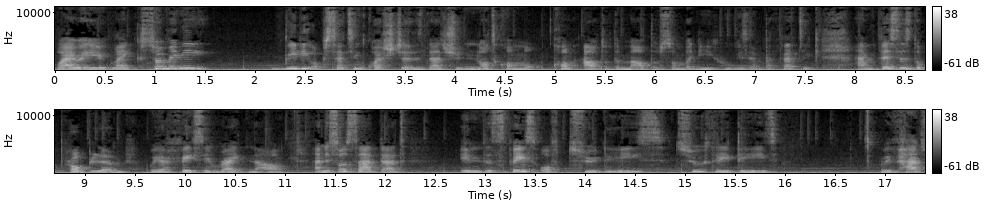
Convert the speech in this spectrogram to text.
Why were you like so many really upsetting questions that should not come come out of the mouth of somebody who is empathetic and this is the problem we are facing right now and it's so sad that in the space of two days two three days we've had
